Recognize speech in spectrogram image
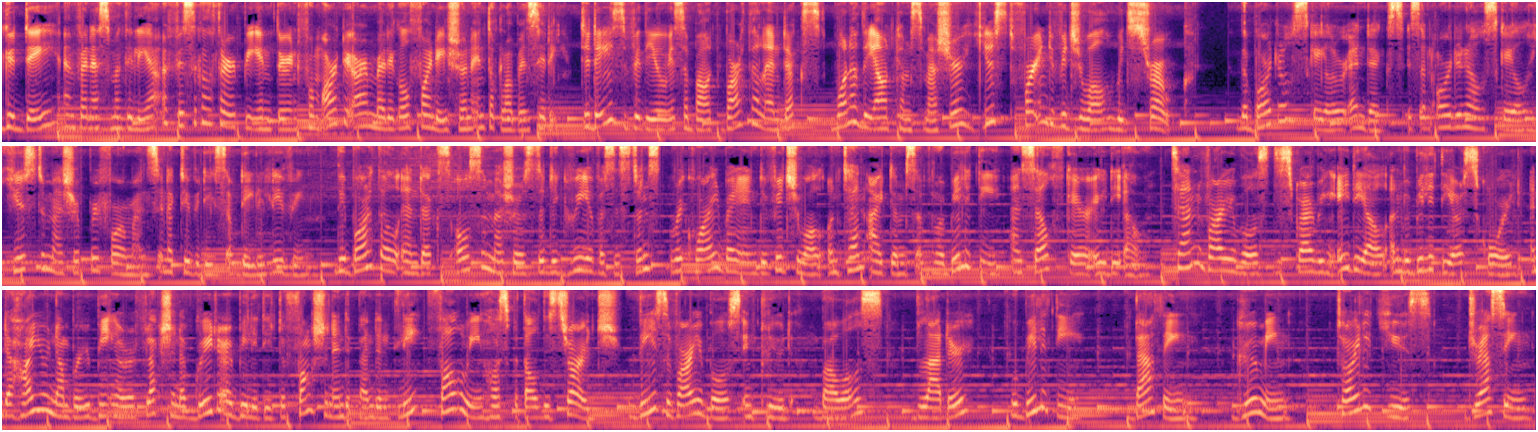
Good day, I'm Vanessa Mantilla, a physical therapy intern from RTR Medical Foundation in Tacloban City. Today's video is about Barthel Index, one of the outcomes measure used for individual with stroke. The Barthel Scalar Index is an ordinal scale used to measure performance in activities of daily living. The Barthel Index also measures the degree of assistance required by an individual on 10 items of mobility and self-care ADL. 10 variables describing ADL and mobility are scored, and a higher number being a reflection of greater ability to function independently following hospital discharge. These variables include bowels, bladder, mobility, bathing, grooming, toilet use, dressing,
